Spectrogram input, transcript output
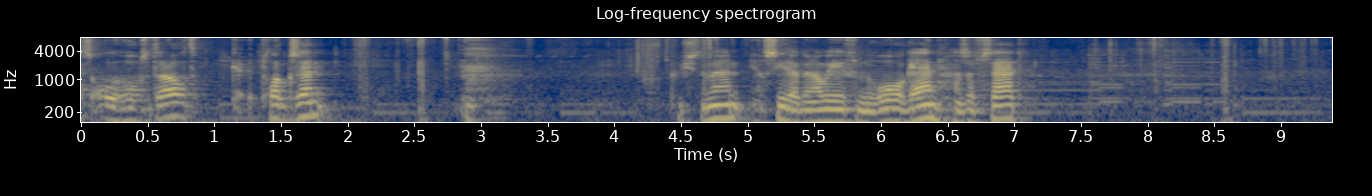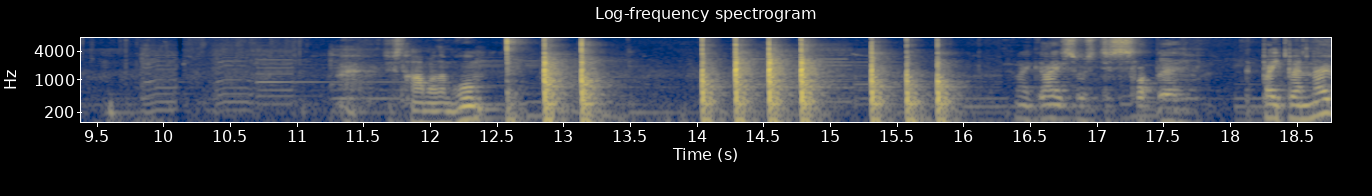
guys, all the holes drilled, get the plugs in, push them in, you'll see they're going away from the wall again, as I've said. Just hammer them home. Right guys, so let's just slip the, the pipe in now.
